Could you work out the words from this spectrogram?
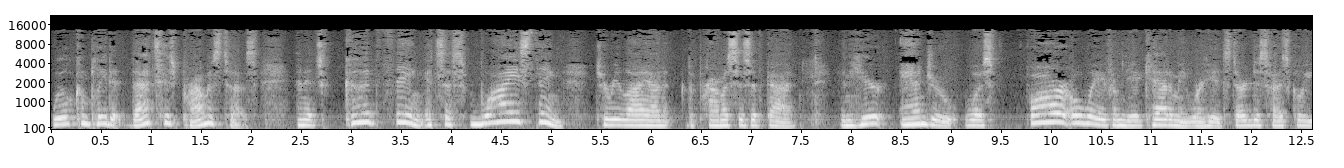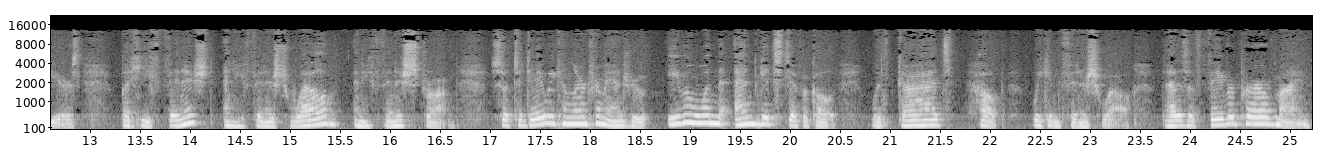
will complete it. That's his promise to us. And it's good thing. It's a wise thing to rely on the promises of God. And here Andrew was far away from the academy where he had started his high school years, but he finished and he finished well and he finished strong. So today we can learn from Andrew, even when the end gets difficult, with God's help, we can finish well. That is a favorite prayer of mine.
